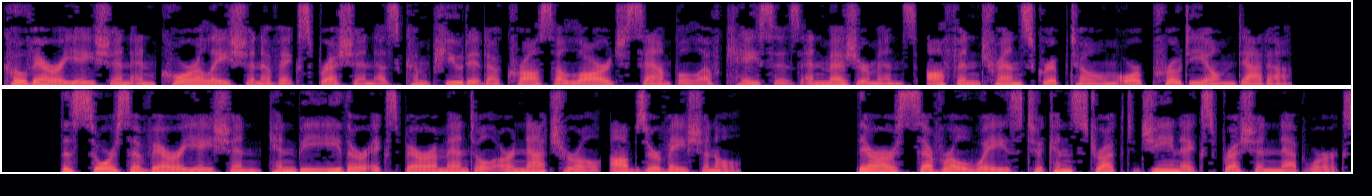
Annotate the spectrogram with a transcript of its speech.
Covariation and correlation of expression is computed across a large sample of cases and measurements often transcriptome or proteome data. The source of variation can be either experimental or natural observational. There are several ways to construct gene expression networks,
